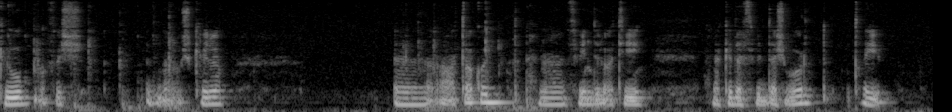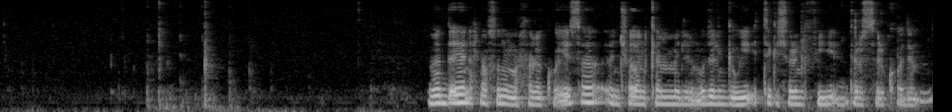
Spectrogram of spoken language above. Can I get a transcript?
cube مفيش أدنى مشكلة. أعتقد إحنا فين دلوقتي؟ إحنا كده في الداشبورد. طيب. مبدئيا إحنا وصلنا لمرحلة كويسة. إن شاء الله نكمل الموديلنج والتكشرنج في الدرس القادم.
